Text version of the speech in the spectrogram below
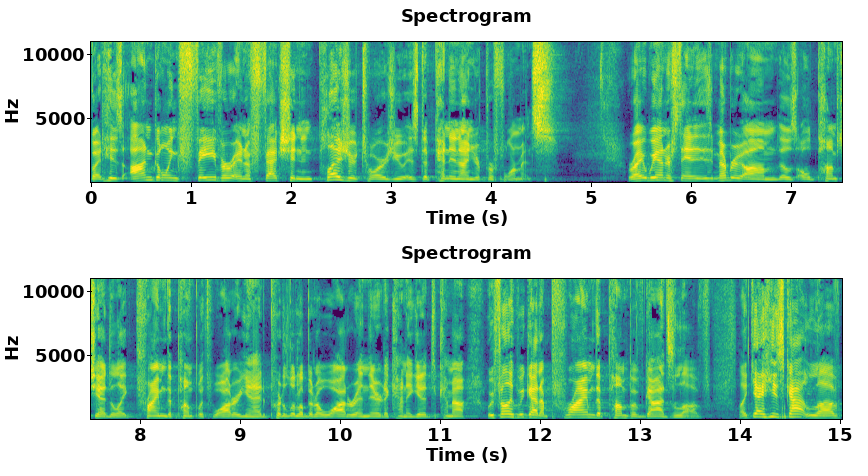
but his ongoing favor and affection and pleasure towards you is dependent on your performance. Right? We understand remember um, those old pumps you had to like prime the pump with water? You had to put a little bit of water in there to kind of get it to come out. We feel like we got to prime the pump of god's love. Like yeah he's got love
